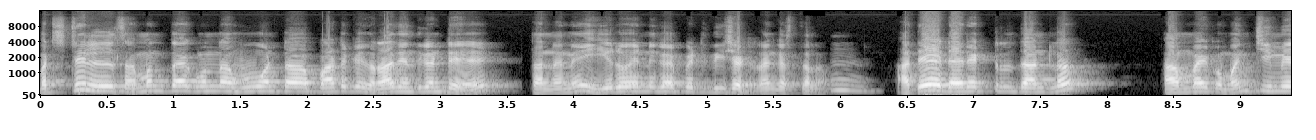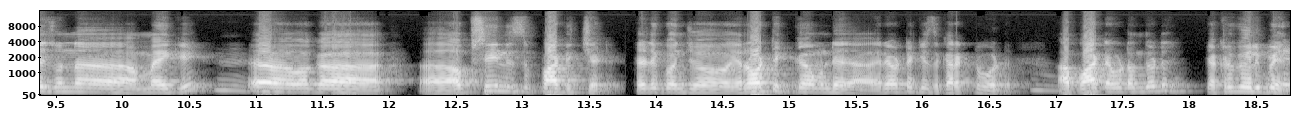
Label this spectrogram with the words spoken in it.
but still సమంతకు ఉన్న ఊ అంట పాటకి రాదు. ఎందుకంటే తనని హీరోయిన్గా పెట్టి తీశాడు రంగస్థలం. ఉమ్, అదే డైరెక్టర్ దాంట్లో ఆ అమ్మాయికి మంచి ఇమేజ్ ఉన్న అమ్మాయికి ఆ, ఒక అప్ సీన్స్ పాట ఇచ్చాడు. అంటే కొంచెం ఎరోటిక్గా ఉండే ఎరోటిక్ ఇస్ కరెక్ట్ వర్డ్. ఆ పాట ఇవ్వడం తోటి ఎక్కడికి వెళ్ళిపోయింది.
